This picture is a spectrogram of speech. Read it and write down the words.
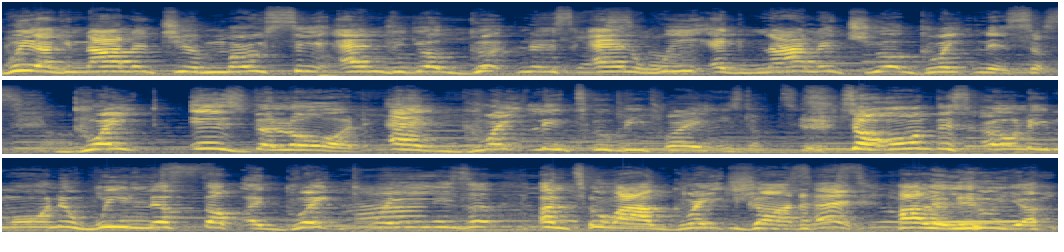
We acknowledge your mercy and your goodness, Yes, and Lord. we acknowledge your greatness. Yes, Great is the Lord, and greatly to be praised. So on this early morning, we Yes. lift up a great praise Hallelujah. unto our great God. Hey, hallelujah.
